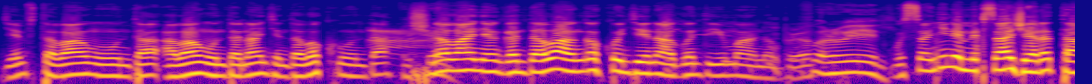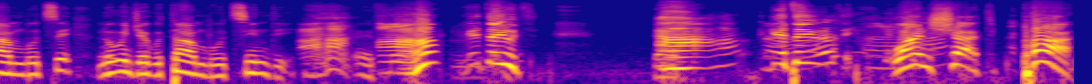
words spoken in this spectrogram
Njye mfite abankunda abankunda nanjye ndabakunda. Sure. n'abanyanga ndabanga ko njye ntago ndi imana bro. For real. Gusa nyine message yaratambutse n'ubu nje gutambutsa indi. Eh, aha. yuti. aha yuti one shot. Pa.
